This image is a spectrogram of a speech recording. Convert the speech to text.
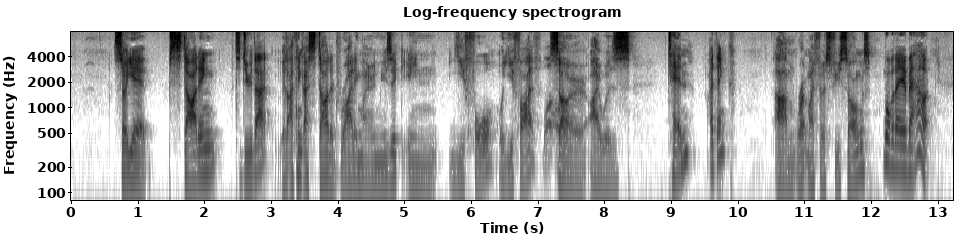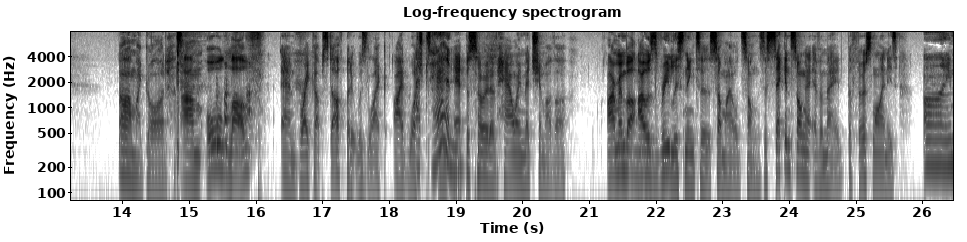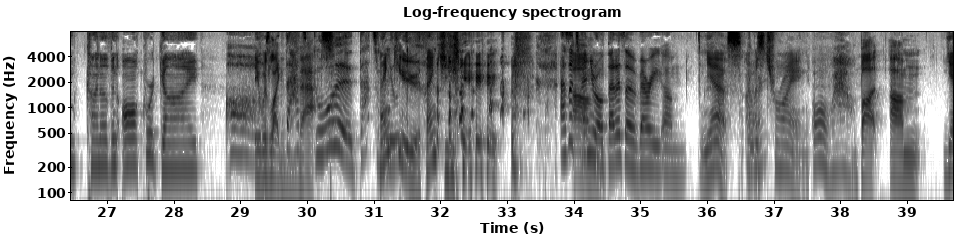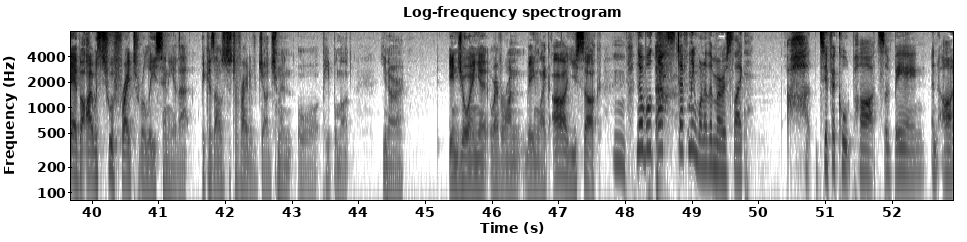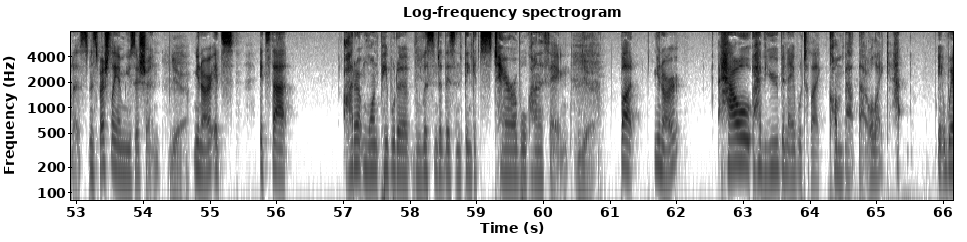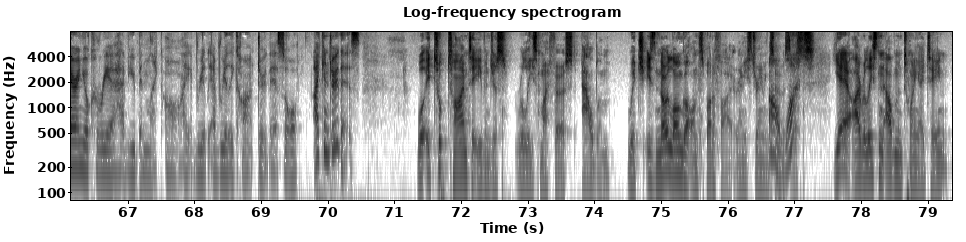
so yeah, starting to do that, I think I started writing my own music in year four or year five. So I was ten, I think. Um, wrote my first few songs. What were they about? Oh my god. Um, all love and breakup stuff, but it was like I'd watched 10? an episode of How I Met Your Mother. I remember I was re-listening to some of my old songs. The second song I ever made, the first line is "I'm kind of an awkward guy." Oh, it was like that. That's that. good. That's Thank really you, thank you. As a ten year old, that is a very um. yes, I was trying. Oh wow. But um, yeah, but I was too afraid to release any of that because I was just afraid of judgment or people not, you know, enjoying it or everyone being like, "Ah, you suck." No, well, that's definitely one of the most like ah, difficult parts of being an artist, and especially a musician. Yeah. You know, it's it's that I don't want people to listen to this and think it's terrible kind of thing. Yeah. But you know, how have you been able to like combat that, or like ha- where in your career have you been like, oh, I really, I really can't do this, or I can do this? Well, it took time to even just release my first album, which is no longer on Spotify or any streaming Oh, services. what? Yeah, I released an album in 2018.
